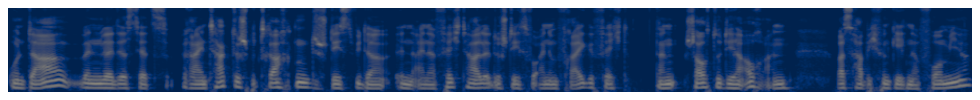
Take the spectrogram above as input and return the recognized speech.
Und da, wenn wir das jetzt rein taktisch betrachten, du stehst wieder in einer Fechthalle, du stehst vor einem Freigefecht, dann schaust du dir auch an, was habe ich für einen Gegner vor mir?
